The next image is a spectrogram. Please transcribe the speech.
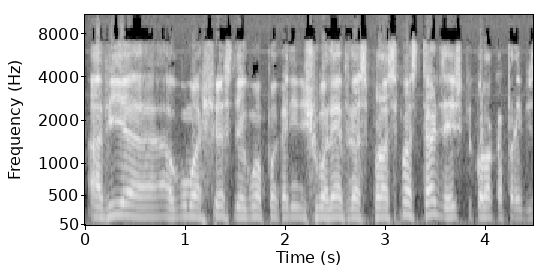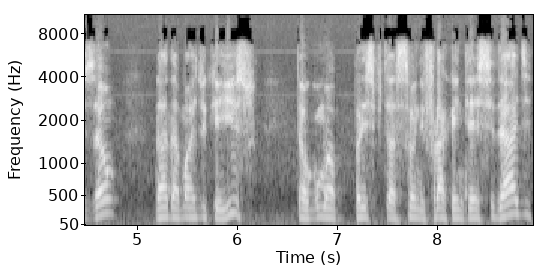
havia alguma chance de alguma pancadinha de chuva leve nas próximas tardes, é isso que coloca a previsão, nada mais do que isso, alguma precipitação de fraca intensidade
